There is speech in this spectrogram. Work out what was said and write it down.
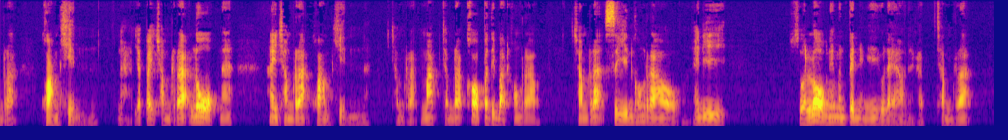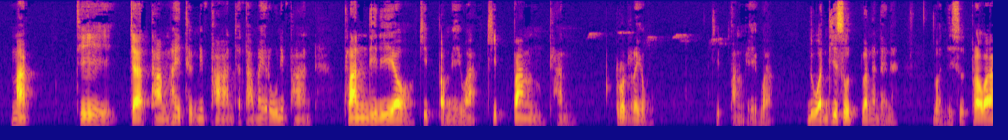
ำระความเห็นนะอย่าไปชำระโลกนะให้ชำระความเห็นชำระมรรคชำระข้อปฏิบัติของเราชำระศีลของเราให้ดี ส่วนโลกนี่มันเป็นอย่างนี้อยู่แล้วนะครับชำระมรรคที่จะทำให้ถึงนิพพาน จะทำให้รู้นิพพาน พลันทีเดียวกิปปเมวะคิปปังพลันรวดเร็วคิปปังเอวะด่วนที่สุดว่างันเลยนะ ด่วนที่สุด เพราะว่า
